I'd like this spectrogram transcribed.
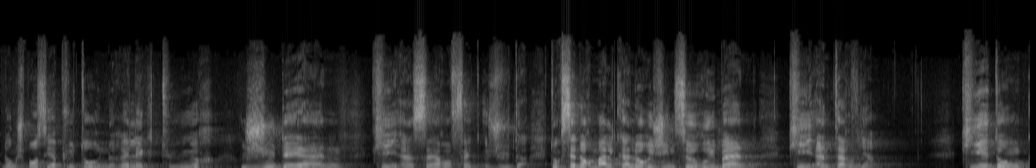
Donc je pense qu'il y a plutôt une relecture judéenne qui insère en fait Judas. Donc c'est normal qu'à l'origine c'est Ruben qui intervient, qui est donc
